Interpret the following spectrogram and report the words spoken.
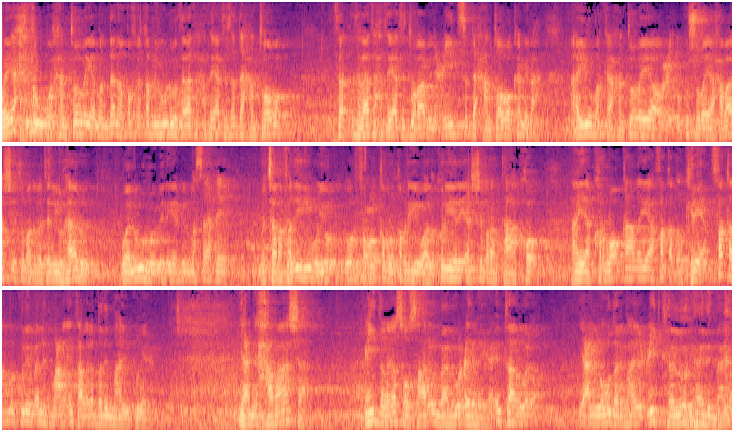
wayaxdu wuu xantoobaya mandana qofka qabriga u dhow alaaa xatayaati saddex xantoobo alaaa xatayaati turaabin ciid saddex xantoobo ka mid ah. Ayuu markaa xantoobaya oo ku shubaya xabaashi uma dabeetana yuhaalu waa lagu hoobinaya bilmasaaxi majarafadihii yurfacu qabru qabrigii waa la kor yeelaya shibran taako ayaa kor loo qaadaya aad oo keliya. Aad markuu le mlif macna intaa laga badin maayo kuleeyahay yani xabaasha ciidda laga soo saaray unbaa lagu celinaya intaan yani lagu dari maayo ciid kale loo raadin maayo.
